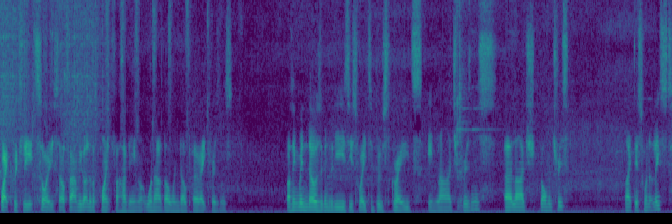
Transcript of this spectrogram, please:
Quite quickly it sorted itself out and we got another point for having one outdoor window per eight prisoners. I think windows are going to be the easiest way to boost grades in large prisons, uh, large dormitories. Like this one at least.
